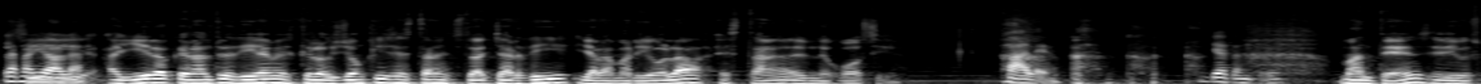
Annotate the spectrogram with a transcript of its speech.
la Mariola. Sí, allí lo que nosaltres diem és que los jonquis estan en Ciutat Jardí i a la Mariola està el negoci. Vale, ja t'entenc. M'entens? I dius,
